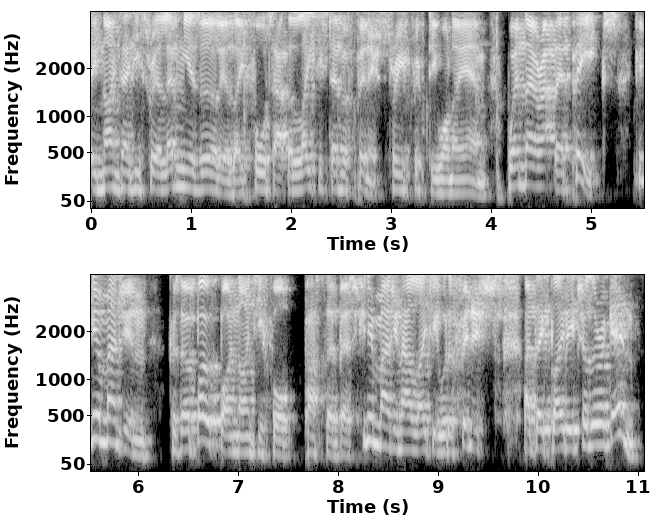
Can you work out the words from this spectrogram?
In 1983, 11 years earlier, they fought out the latest ever finish, 3:51 a.m. when they were at their peaks. Can you imagine? Because they were both by 94 past their best. Can you imagine how late it would have finished had they played each other again?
